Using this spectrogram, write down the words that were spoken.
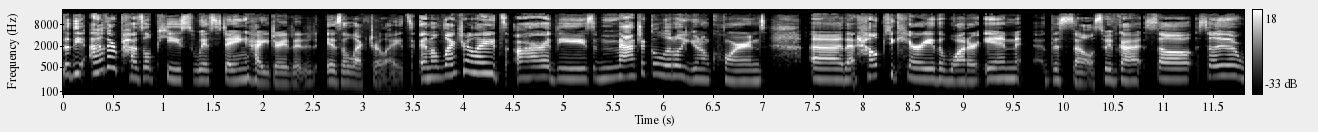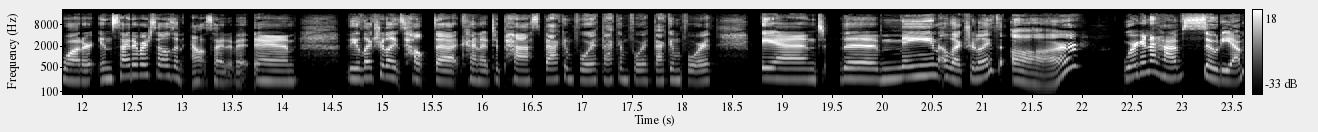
So, the other puzzle piece with staying hydrated is electrolytes. And electrolytes are these magical little unicorns uh, that help to carry the water in the cell. So, we've got cell, cellular water inside of our cells and outside of it. And the electrolytes help that kind of to pass back and forth, back and forth, back and forth. And the main electrolytes are we're going to have sodium,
